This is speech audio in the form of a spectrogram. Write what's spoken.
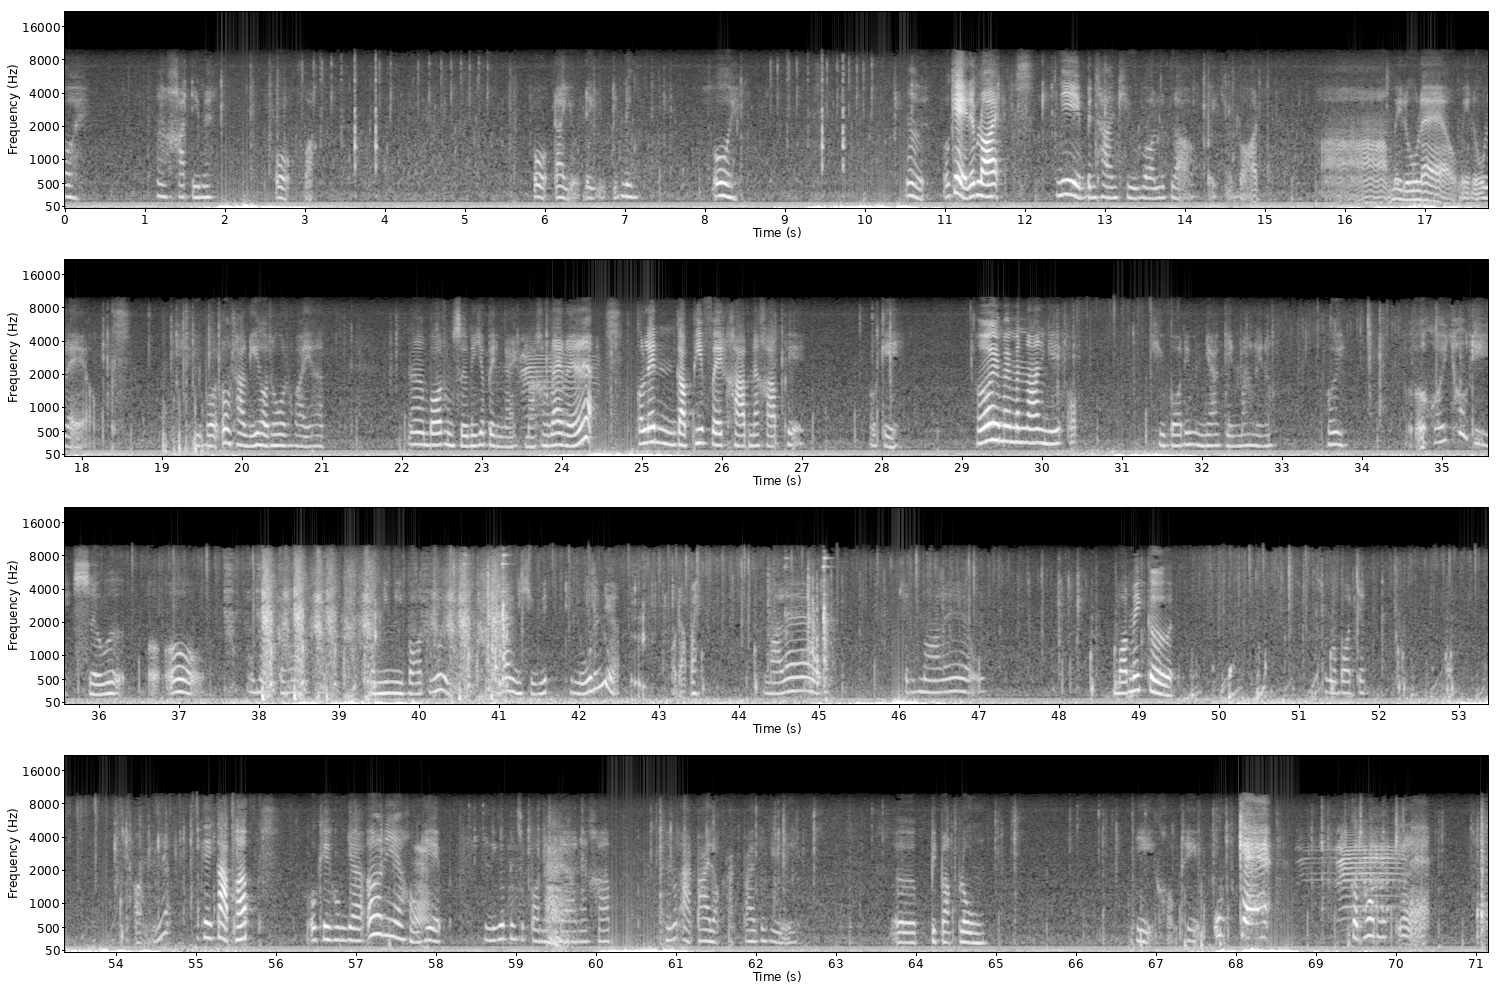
โอ้ยคัดดีไหมโอ้ฝักโอ้ ได้อยู่ ได้อยู่นิดนึง โอ้ย เออ โอเค เรียบร้อย นี่เป็นทางคิวบอสหรือเปล่า ไปคิวบอสอ่า ไม่รู้แล้ว ไม่รู้แล้ว คิวบอส โอ้ ทางนี้ขอโทษไปครับอบอสของเซิร์ฟนี้จะเป็นไง มาครั้งแรกเลยนะเนี่ย ก็เล่นกับพี่เฟสครับนะครับพี่ โอเค เฮ้ยไม่มันนานอย่างงี้โอ้คิวบอสนี่มันยากเย็นมากเลยเนาะเฮ้ยเออเฮ้ยโชคดีเซิร์ฟเวอร์โอ้โอ้โอ้ my god วันนี้มีบอสด้วยแรกในชีวิตที่รู้นะเนี่ยเอาดับไป มาแล้วฉันมาแล้วบอสไม่เกิดตัวบอสจะจะอ่อนเนี่ยโอเคกลับครับ โอเคคงจะเออเนี่ยของเทพ อันนี้ก็เป็นสปอนธรรมดานะครับไม่ต้องอ่านป้ายหรอกอ่านป้ายก็คือเออปิดปรับปรงนี่ของเทพอุ๊แกขอโทษนะแกะ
